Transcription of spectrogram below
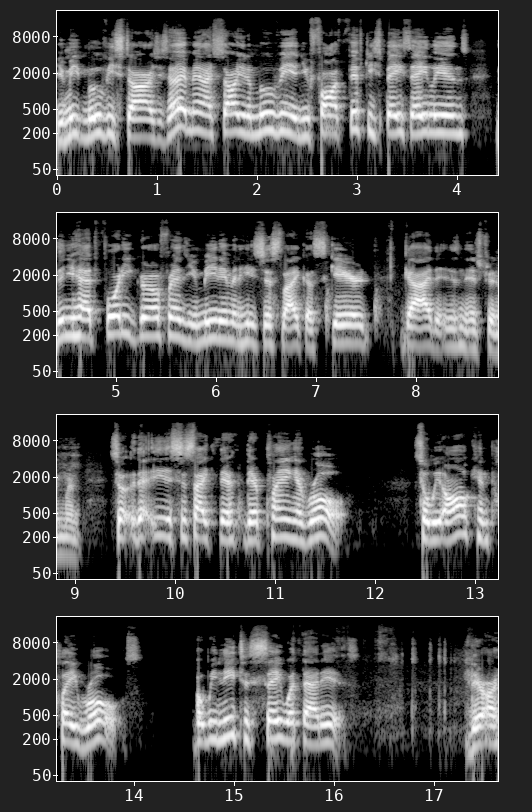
You meet movie stars, you say, hey man, I saw you in a movie and you fought 50 space aliens, then you had 40 girlfriends, you meet him and he's just like a scared guy that isn't interested in women. So it's just like they're, they're playing a role. So we all can play roles, but we need to say what that is. There are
